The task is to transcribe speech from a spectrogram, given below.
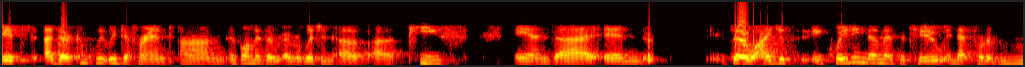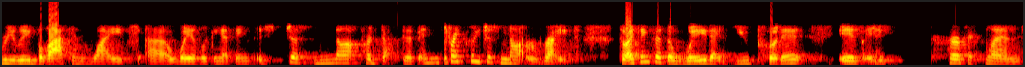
it's uh, they're completely different. Um, Islam is a, a religion of uh, peace, and uh, and so I just equating them as the two in that sort of really black and white uh, way of looking at things is just not productive and frankly just not right. So I think that the way that you put it is a perfect lens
